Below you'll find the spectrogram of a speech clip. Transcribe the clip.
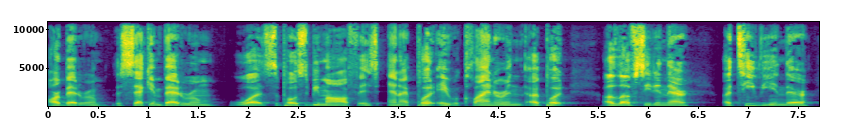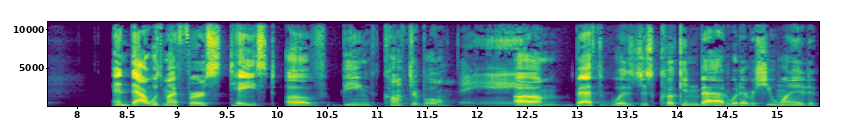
our bedroom. The second bedroom was supposed to be my office. And I put a recliner in, I put a love seat in there, a TV in there. And that was my first taste of being comfortable. Dang. Um, Beth was just cooking bad, whatever she wanted.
